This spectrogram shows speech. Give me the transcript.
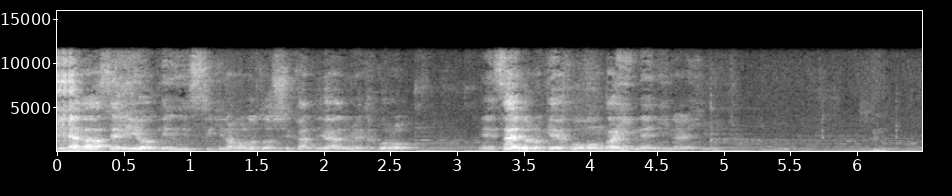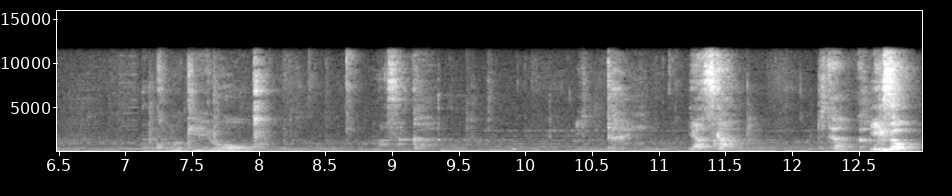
みんなが焦りを現実的なものとして感じ始めた頃、えー再度の警報音が因縁になり響いた。この警報音まさか一体やつか来たのか？行くぞ！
